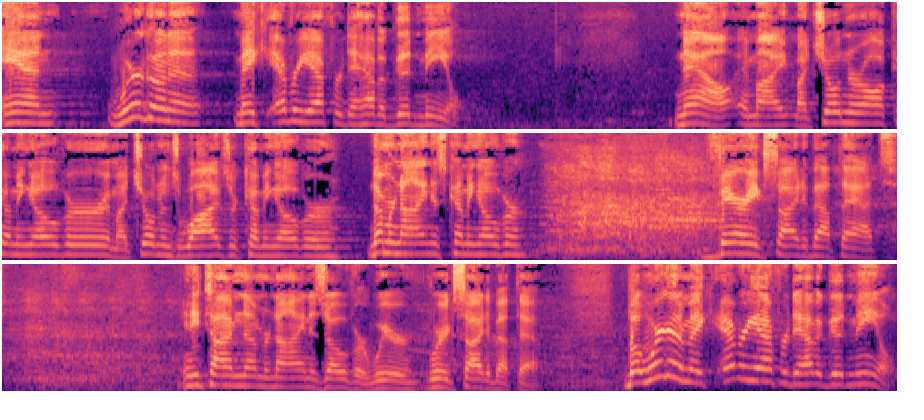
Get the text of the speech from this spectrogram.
And we're going to make every effort to have a good meal. Now, and my, my children are all coming over, and my children's wives are coming over. Number nine is coming over. Very excited about that. Anytime number nine is over, we're, we're excited about that. But we're going to make every effort to have a good meal.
